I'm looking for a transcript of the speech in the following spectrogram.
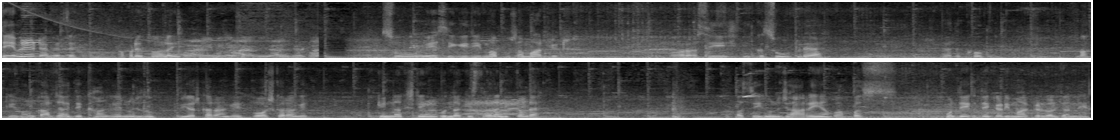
सेम हाँ। रेट है। फिर तो ਆਪਣੇ ਉੱਥੋਂ ਲਈ। ਸੋ ਇਹ ਸੀਗੀ ਜੀ ਮਾਪੂਸਾ ਮਾਰਕੀਟ। ਔਰ ਅਸੀਂ ਇੱਕ ਸੂਟ ਲਿਆ। ਇਹ ਦੇਖੋ। ਬਾਕੀ ਹੁਣ ਘਰ ਜਾ ਕੇ ਦੇਖਾਂਗੇ, ਇਹਨੂੰ ਜਦੋਂ ਵੀਅਰ ਕਰਾਂਗੇ ਵਾਸ਼ ਕਰਾਂਗੇ, ਕਿੰਨਾ ਸਟਿੰਗ ਹੁੰਦਾ, ਕਿਸ ਤਰ੍ਹਾਂ ਦਾ ਨਿਕਲਦਾ। ਅਸੀਂ ਹੁਣ ਜਾ ਰਹੇ ਹਾਂ ਵਾਪਸ। ਹੁਣ ਦੇਖਦੇ ਹਾਂ ਕਿਹੜੀ ਮਾਰਕੀਟ ਵੱਲ ਜਾਂਦੇ ਹਾਂ।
